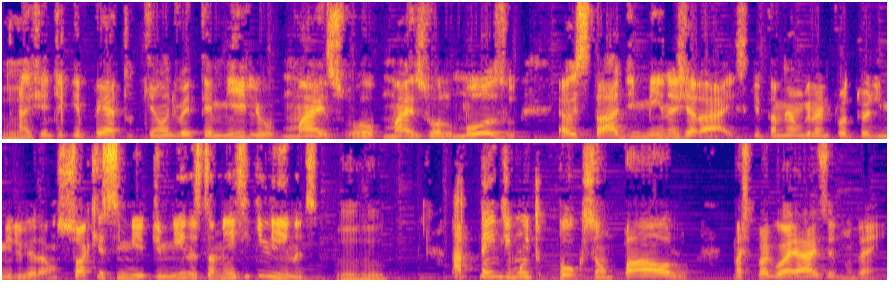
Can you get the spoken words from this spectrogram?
Hum. A gente aqui perto, que é onde vai ter milho mais, mais volumoso, é o estado de Minas Gerais, que também é um grande produtor de milho verão. Só que esse milho de Minas também fica em Minas. Uhum. Atende muito pouco São Paulo, mas para Goiás ele não vem.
